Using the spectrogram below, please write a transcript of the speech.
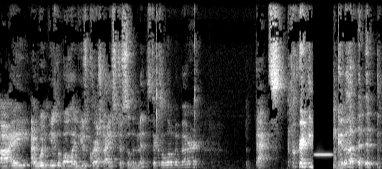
I I wouldn't use the ball. I'd use crushed ice just so the mint sticks a little bit better. But that's pretty good.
